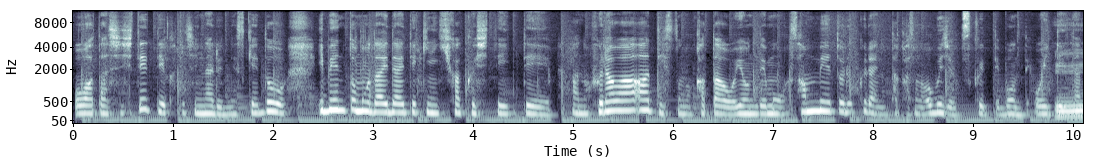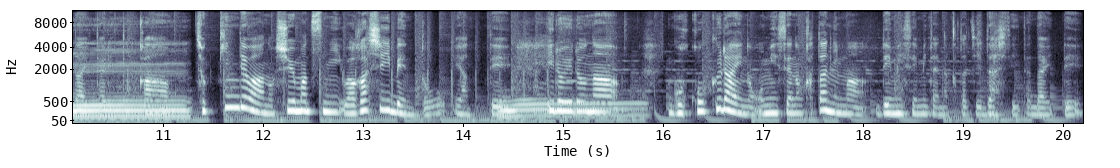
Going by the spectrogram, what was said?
お渡ししてっていう形になるんですけどイベントも大々的に企画していてあのフラワーアーティストの方を呼んでもう3メートルくらいの高さのオブジェを作ってボンって置いていただいたりとか、直近ではあの週末に和菓子イベントをやっていろいろな5個くらいのお店の方にまあ出店みたいな形で出していただいて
